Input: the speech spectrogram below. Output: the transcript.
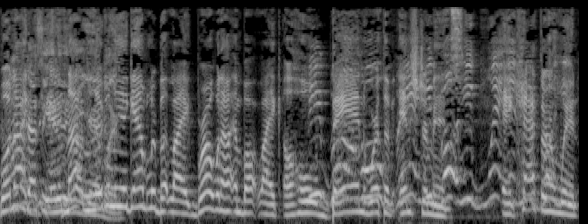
Well, not did not see anything not about literally gambling. a gambler, but like, bro went out and bought like a whole He bought a band whole worth of band. He instruments, bought- he went and and Catherine bought- went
